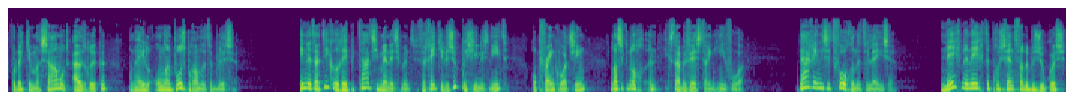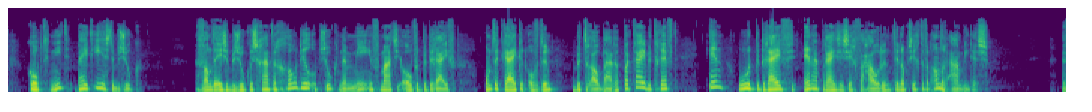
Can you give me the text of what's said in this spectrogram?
voordat je massaal moet uitrukken om hele online bosbranden te blussen. In het artikel Reputatiemanagement vergeet je de zoekmachines niet, op Frankwatching, las ik nog een extra bevestiging hiervoor. Daarin is het volgende te lezen. 99% van de bezoekers koopt niet bij het eerste bezoek. Van deze bezoekers gaat een groot deel op zoek naar meer informatie over het bedrijf om te kijken of het een betrouwbare partij betreft en hoe het bedrijf en haar prijzen zich verhouden ten opzichte van andere aanbieders. 75%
